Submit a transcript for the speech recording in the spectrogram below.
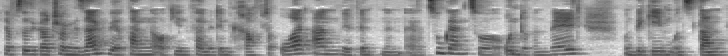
Ich habe es also gerade schon gesagt, wir fangen auf jeden Fall mit dem Kraftort an. Wir finden einen äh, Zugang zur unteren Welt und begeben uns dann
